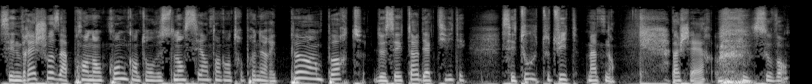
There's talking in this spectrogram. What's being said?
c'est une vraie chose à prendre en compte quand on veut se lancer en tant qu'entrepreneur et peu importe le secteur d'activité. C'est tout, tout de suite, maintenant. Pas cher, souvent.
